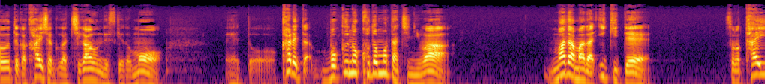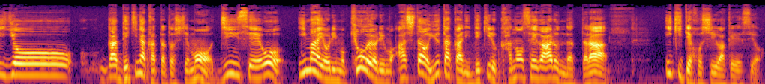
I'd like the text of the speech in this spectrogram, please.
うというか解釈が違うんですけども、えっ、ー、と、彼た、僕の子供たちには、まだまだ生きて、その大業ができなかったとしても、人生を今よりも今日よりも明日を豊かにできる可能性があるんだったら、生きてほしいわけですよ。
